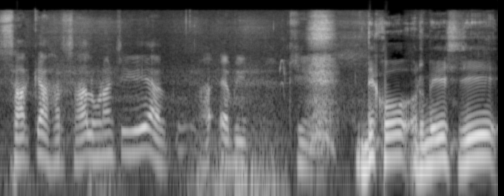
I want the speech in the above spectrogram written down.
सा क्या हर साल होना चाहिए या एवरी थ्री देखो रमेश जी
